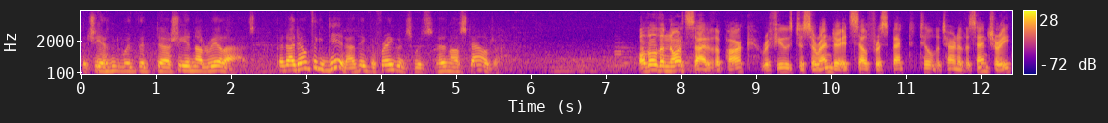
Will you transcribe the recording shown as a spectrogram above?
that she, hadn't, that, uh, she had not realized. But I don't think it did. I think the fragrance was her nostalgia. Although the north side of the park refused to surrender its self respect till the turn of the century,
